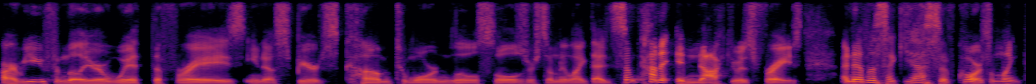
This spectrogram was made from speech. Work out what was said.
are you familiar with the phrase, you know, spirits come to warn little souls or something like that? It's some kind of innocuous phrase. And Emma's like, yes, of course. I'm like,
